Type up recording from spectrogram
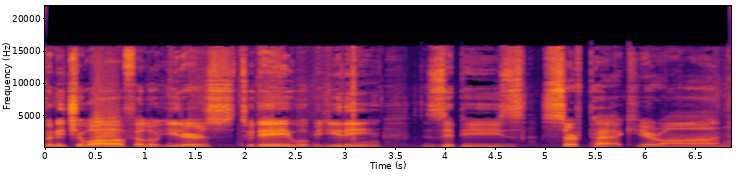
Konnichiwa, fellow eaters. Today we'll be eating Zippy's Surf Pac here on.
